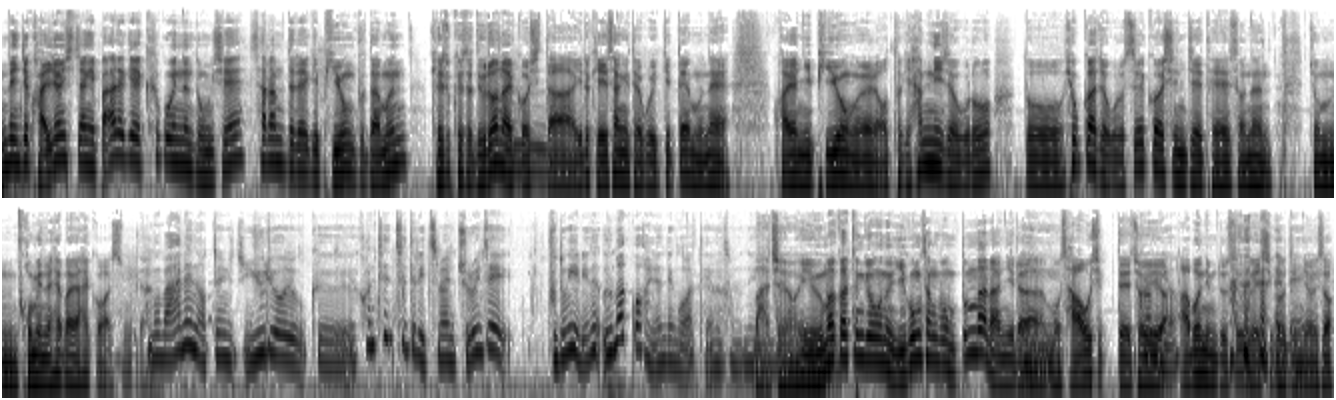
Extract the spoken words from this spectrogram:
근데 이제 관련 시장이 빠르게 크고 있는 동시에 사람들에게 비용 부담은 계속해서 늘어날 음. 것이다. 이렇게 예상이 되고 있기 때문에 과연 이 비용을 어떻게 합리적으로 또 효과적으로 쓸 것인지에 대해서는 좀 고민을 해봐야 할 것 같습니다. 뭐 많은 어떤 유료 그 컨텐츠들이 있지만 주로 이제 부동의 1위는 음악과 관련된 것 같아요. 그죠? 네. 맞아요. 이 음악 같은 경우는 2030뿐만 아니라 네. 뭐 4, 50대 저희 그럼요. 아버님도 쓰고 계시거든요. 네. 그래서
